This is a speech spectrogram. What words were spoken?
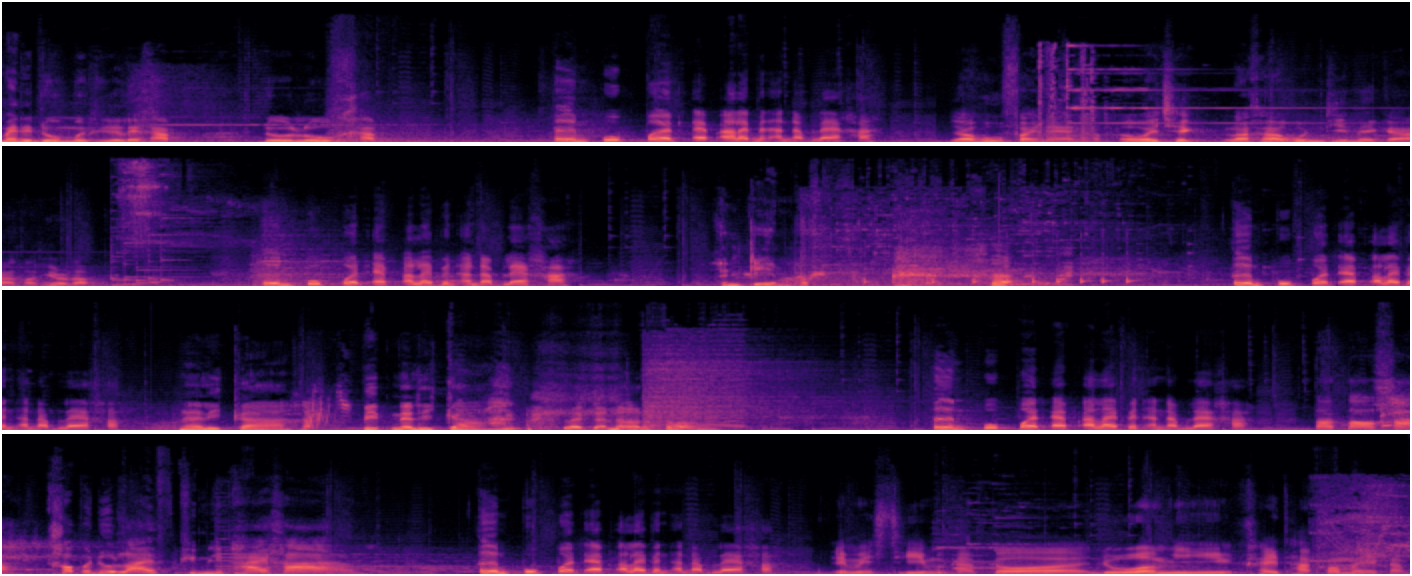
ไม่ได้ดูมือถือเลยครับ ดูลูกครับ ตื่นปุ๊บเปิดแอปอะไรเป็นอันดับแรกคะ Yahoo Finance ครับ เอาไว้เช็คราคาหุ้นที่อเมริกาตอนที่เราหลับอยู่ครับตื่นปุ๊บเปิดแอปอะไรเป็นอันดับแรกคะ เล่นเกมครับ ตื่นปุ๊บเปิดแอปอะไรเป็นอันดับแรกคะ นาฬิกาค่ะ ปิดนาฬิกา แล้วก็นอนต่อตื่นปุ๊บเปิดแอปอะไรเป็นอันดับแรกคะ ต่อต่อค่ะ เข้าไปดูไลฟ์พิมพ์ริพายค่ะ ตื่นปุ๊บเปิดแอปอะไรเป็นอันดับแรกคะ MS Team ครับ ก็ดูว่ามีใครทักมาไหมครับ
